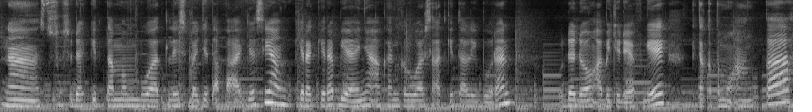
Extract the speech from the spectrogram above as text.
Nah, sudah kita membuat list budget apa aja sih yang kira-kira biayanya akan keluar saat kita liburan? Udah dong ABCDFG, kita ketemu angka.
